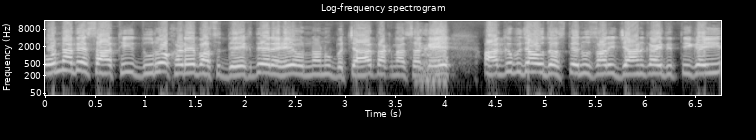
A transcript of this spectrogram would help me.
ਉਹਨਾਂ ਦੇ ਸਾਥੀ ਦੂਰੋਂ ਖੜੇ ਬਸ ਦੇਖਦੇ ਰਹੇ। ਉਹਨਾਂ ਨੂੰ ਬਚਾ ਤੱਕ ਨਾ ਸਕੇ। ਅੱਗ ਬੁਝਾਊ ਦਸਤੇ ਨੂੰ ਸਾਰੀ ਜਾਣਕਾਰੀ ਦਿੱਤੀ ਗਈ।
